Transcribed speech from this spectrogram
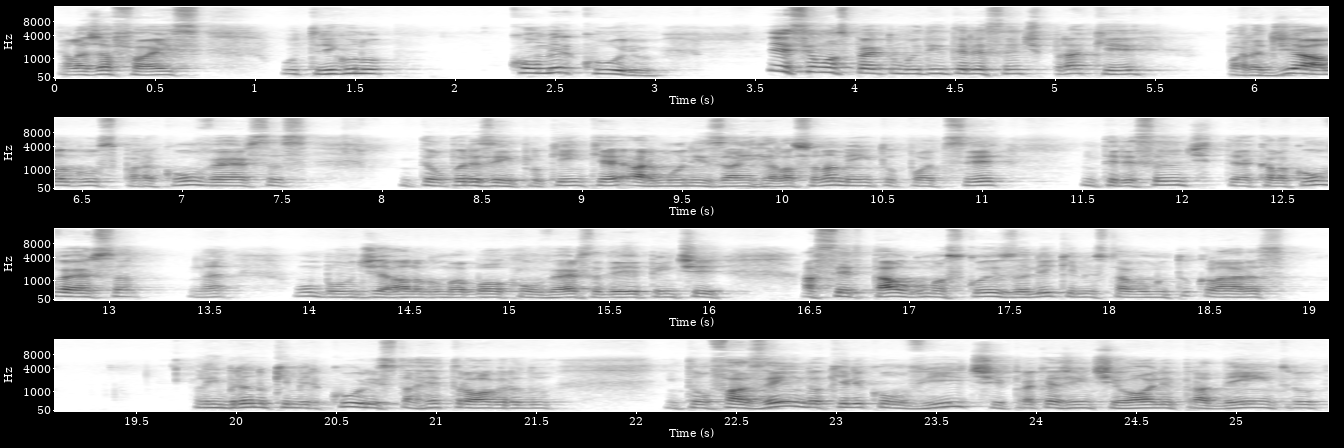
ela já faz o trígono com Mercúrio. Esse é um aspecto muito interessante para quê? Para diálogos, para conversas. Então, por exemplo, quem quer harmonizar em relacionamento pode ser interessante ter aquela conversa, né? um bom diálogo, uma boa conversa, de repente acertar algumas coisas ali que não estavam muito claras. Lembrando que Mercúrio está retrógrado, então fazendo aquele convite para que a gente olhe para dentro,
